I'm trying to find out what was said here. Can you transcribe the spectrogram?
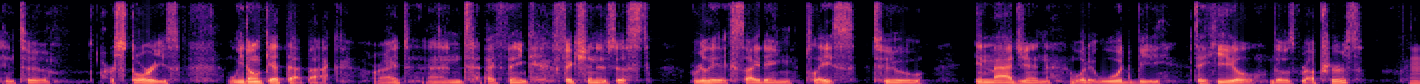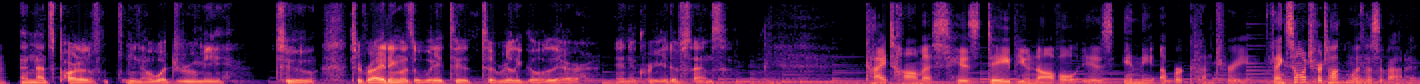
into our stories, we don't get that back, right? And I think fiction is just really exciting place to imagine what it would be to heal those ruptures. Hmm. And that's part of, you know, what drew me to to writing was a way to to really go there in a creative sense. Kai Thomas, his debut novel is In the Upper Country. Thanks so much for talking with us about it.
